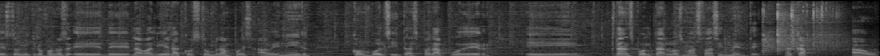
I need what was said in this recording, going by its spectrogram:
estos micrófonos eh, de lavalier acostumbran pues a venir con bolsitas para poder eh, transportarlos más fácilmente. Acá Au.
